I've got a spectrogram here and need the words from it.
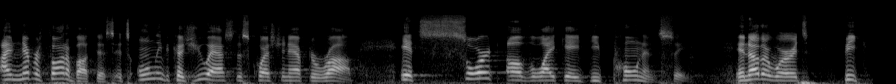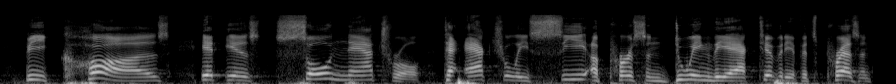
I never thought about this. It's only because you asked this question after Rob. It's sort of like a deponency. In other words, be, because it is so natural to actually see a person doing the activity if it's present,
